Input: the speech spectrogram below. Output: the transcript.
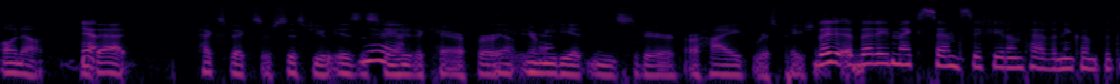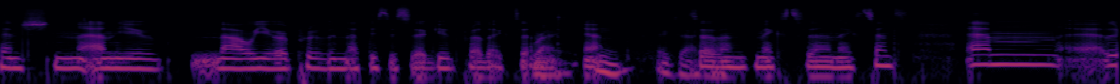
"Oh no, Yeah. that Hexvix or Cysview is the Yeah, yeah. standard of care for Yeah. intermediate and severe or high risk patients." But but it makes sense if you don't have any competition and you now you're proven that this is a good product. And, Right. Yeah. Mm. exactly. So it makes uh, makes sense. Um, uh, the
